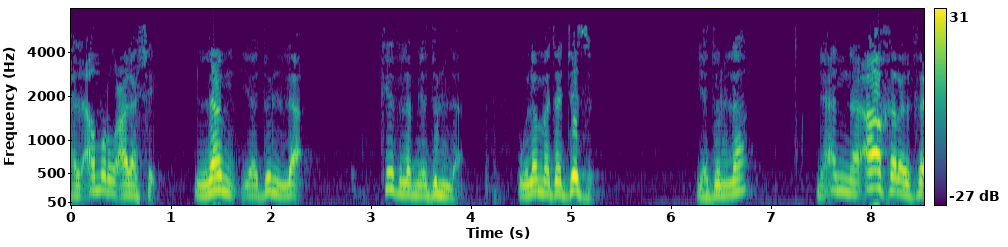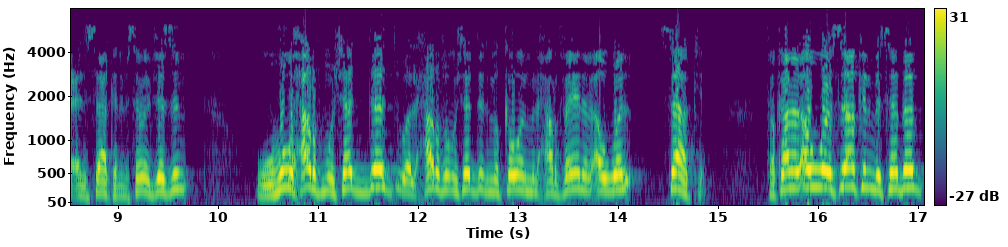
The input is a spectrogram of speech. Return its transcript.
الأمر على شيء. لم يدل. كيف لم يدل؟ ولما ده جزم. يدل لأن آخر الفعل ساكن بسبب الجزم وهو حرف مشدد والحرف المشدد مكون من حرفين الأول ساكن. فكان الأول ساكن بسبب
